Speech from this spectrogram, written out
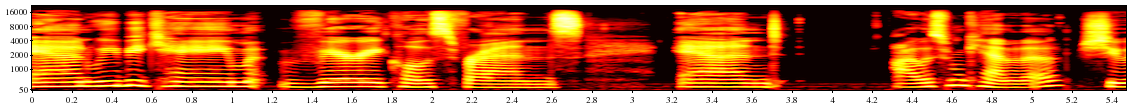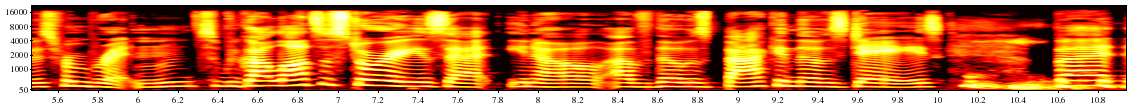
and we became very close friends. And I was from Canada. She was from Britain. So we've got lots of stories that, you know, of those back in those days. but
